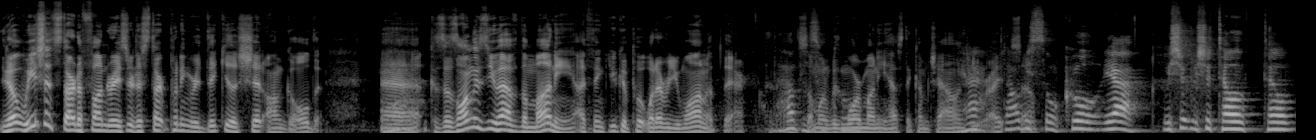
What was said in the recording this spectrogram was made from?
you know, we should start a fundraiser to start putting ridiculous shit on Golden. Yeah. Because as long as you have the money, I think you could put whatever you want up there. And be so someone with cool. more money has to come challenge yeah, you, right? that would be So- so cool. Yeah, we should we should tell tell.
